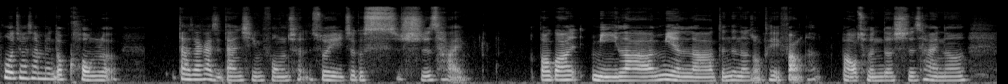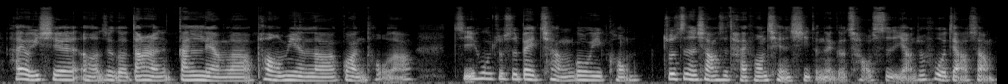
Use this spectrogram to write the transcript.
货架上面都空了，大家开始担心封城，所以这个食食材，包括米啦、面啦等等那种可以放保存的食材呢，还有一些呃这个当然干粮啦、泡面啦、罐头啦。几乎就是被抢购一空，就真的像是台风前夕的那个超市一样，就货架上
